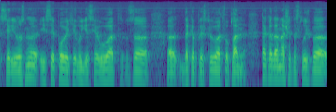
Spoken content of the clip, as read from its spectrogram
сериозна и се повеќе луѓе се јавуваат за дека престојуваат во планина. Така да нашата служба,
